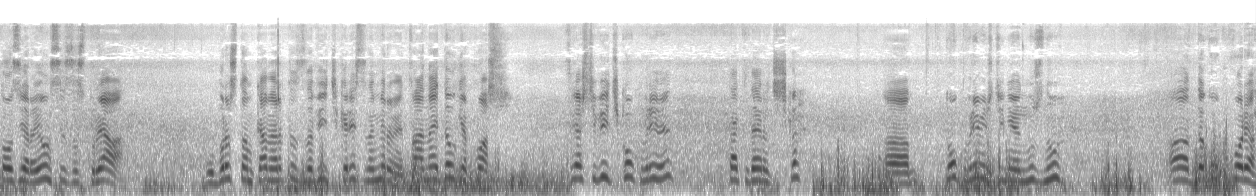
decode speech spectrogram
този район се застроява. Обръщам камерата, за да видите къде се намираме. Това е най-дългия плаш. Сега ще видите колко време, тати дай ръчичка, а, колко време ще ни е нужно а, да го обходя.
